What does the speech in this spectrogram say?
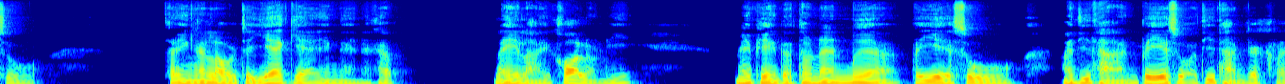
ซู ถ้าอย่างนั้นเราจะแยกแยะยังไงนะครับ ในหลายข้อเหล่านี้ ไม่เพียงแต่เท่านั้นเมื่อพระเยซูอธิษฐานพระเยซูอธิษฐานกับใคร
